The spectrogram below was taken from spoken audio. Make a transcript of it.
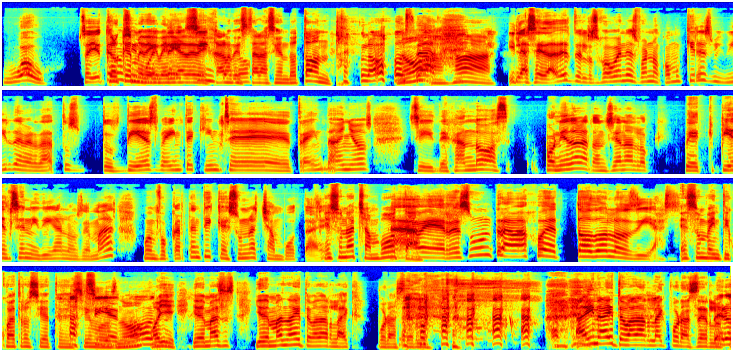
wow. O sea, yo creo que me debería de dejar de estar haciendo tonto. no, o Sea, Ajá. Y las edades de los jóvenes, bueno, ¿cómo quieres vivir de verdad tus, tus 10, 20, 15, 30 años? Si dejando, poniendo la atención a lo que que piensen y digan los demás o enfocarte en ti, que es una chambota. ¿eh? Es una chambota. A ver, es un trabajo de todos los días. Es un 24-7, decimos, ¿no? Oye, y además, y además nadie te va a dar like por hacerlo. Ahí nadie te va a dar like por hacerlo. Pero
